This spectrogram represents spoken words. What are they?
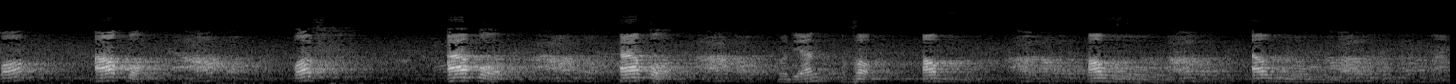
ط أط قف أق أق kemudian ظ أض أض أض nah.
